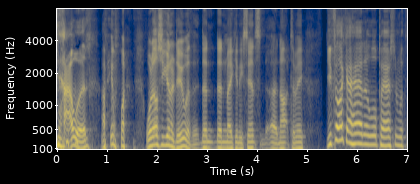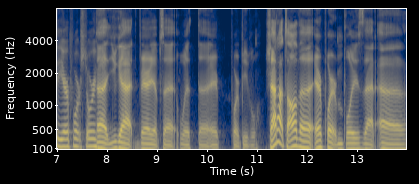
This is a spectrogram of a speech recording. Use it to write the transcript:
Yeah, I would. I mean, what what else are you gonna do with it? Doesn't doesn't make any sense. Uh, not to me. Do you feel like I had a little passion with the airport story? Uh, you got very upset with the airport people. Shout out to all the airport employees that uh,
